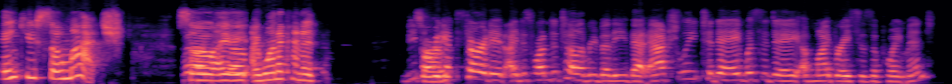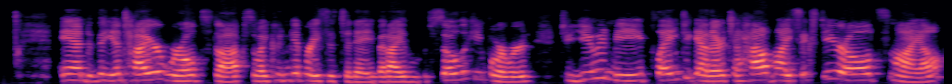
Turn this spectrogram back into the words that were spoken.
Thank you so much. So well, I, I want to kind of. Before sorry. we get started, I just wanted to tell everybody that actually today was the day of my braces appointment. And the entire world stopped, so I couldn't get braces today. But I'm so looking forward to you and me playing together to help my 60 year old smile,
